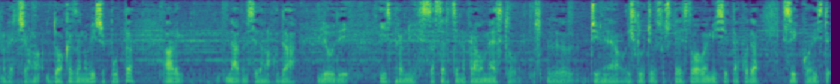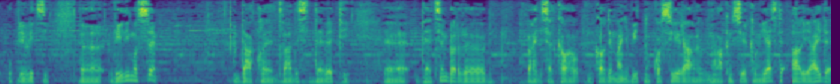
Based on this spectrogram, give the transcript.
već ono dokazano više puta ali nadam se da onako da ljudi ispravni sa srcem na pravom mestu e, čine isključivo sušteljstvo ove emisije tako da svi koji ste u prilici e, vidimo se dakle 29. E, decembar ajde sad kao, kao da je manje bitno ko svira, ali na ovakvim svirkama jeste, ali ajde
